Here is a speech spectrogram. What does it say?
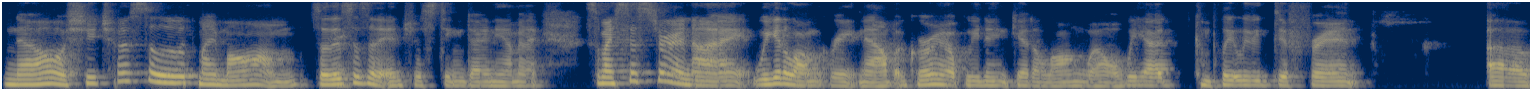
No, she chose to live with my mom. So this is an interesting dynamic. So my sister and I, we get along great now, but growing up we didn't get along well. We had completely different uh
